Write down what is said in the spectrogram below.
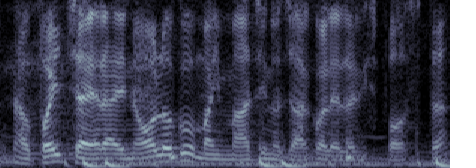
no, poi c'era enologo, ma immagino già qual è la risposta.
